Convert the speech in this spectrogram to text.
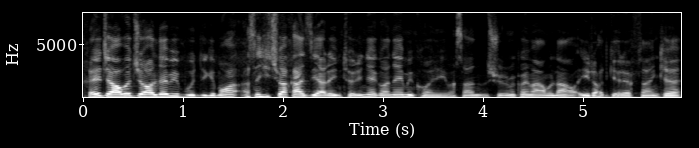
خیلی جواب جالبی بود دیگه. ما اصلا هیچ وقت قضیه رو اینطوری نگاه نمی کنیم مثلا شروع می‌کنیم معمولا ایراد گرفتن که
